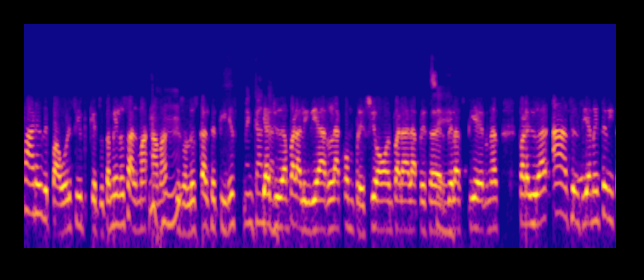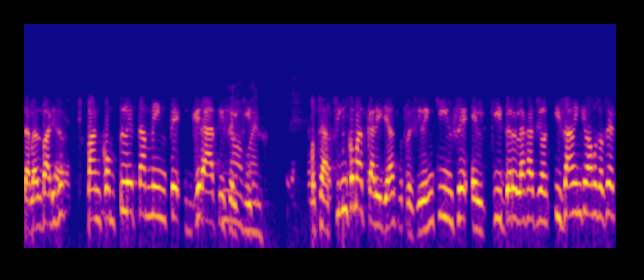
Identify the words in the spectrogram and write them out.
pares de Power Zip, que tú también los alma, amas, que son los calcetines, que ayudan para aliviar la compresión, para la pesadez de las piernas, para ayudar a sencillamente evitar las varices, van completamente gratis el kit. O sea, cinco mascarillas, reciben 15, el kit de relajación y ¿saben qué vamos a hacer?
